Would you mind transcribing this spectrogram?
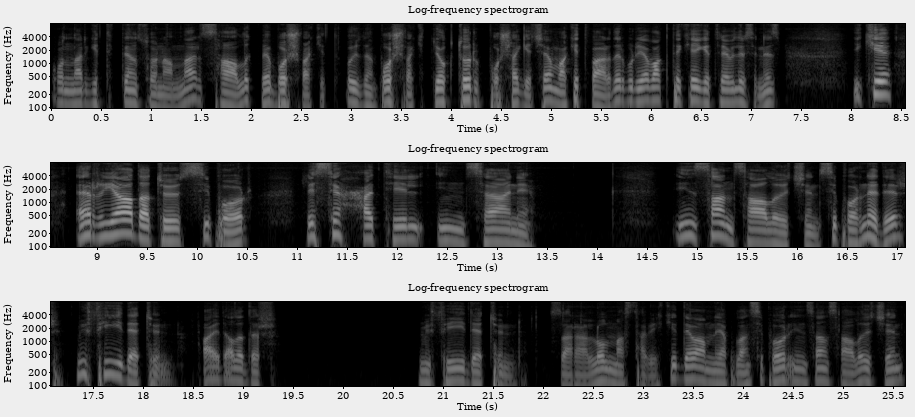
onlar gittikten sonra anlar. Sağlık ve boş vakit. O yüzden boş vakit yoktur. Boşa geçen vakit vardır. Buraya vakteke'ye getirebilirsiniz. 2. Er riyadatü spor li sihhatil insani. İnsan sağlığı için spor nedir? Müfidetün. Faydalıdır. Müfidetün. Zararlı olmaz tabii ki. Devamlı yapılan spor insan sağlığı için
